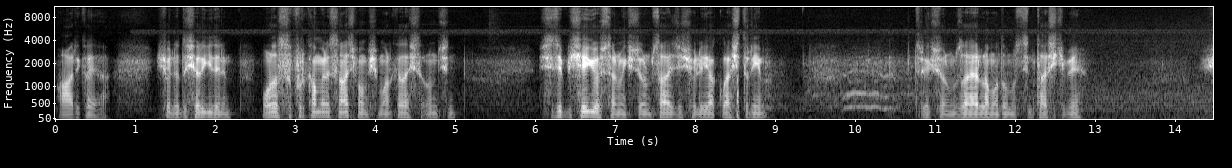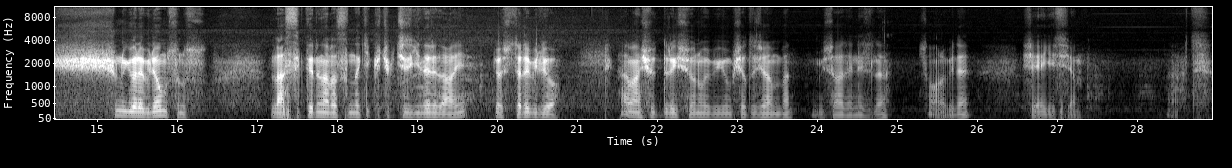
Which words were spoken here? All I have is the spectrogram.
Harika ya. Şöyle dışarı gidelim. Orada sıfır kamerasını açmamışım arkadaşlar. Onun için size bir şey göstermek istiyorum. Sadece şöyle yaklaştırayım. Direksiyonumuzu ayarlamadığımız için taş gibi. Şunu görebiliyor musunuz? Lastiklerin arasındaki küçük çizgileri dahi gösterebiliyor. Hemen şu direksiyonu bir yumuşatacağım ben müsaadenizle. Sonra bir de şeye geçeceğim. Evet.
